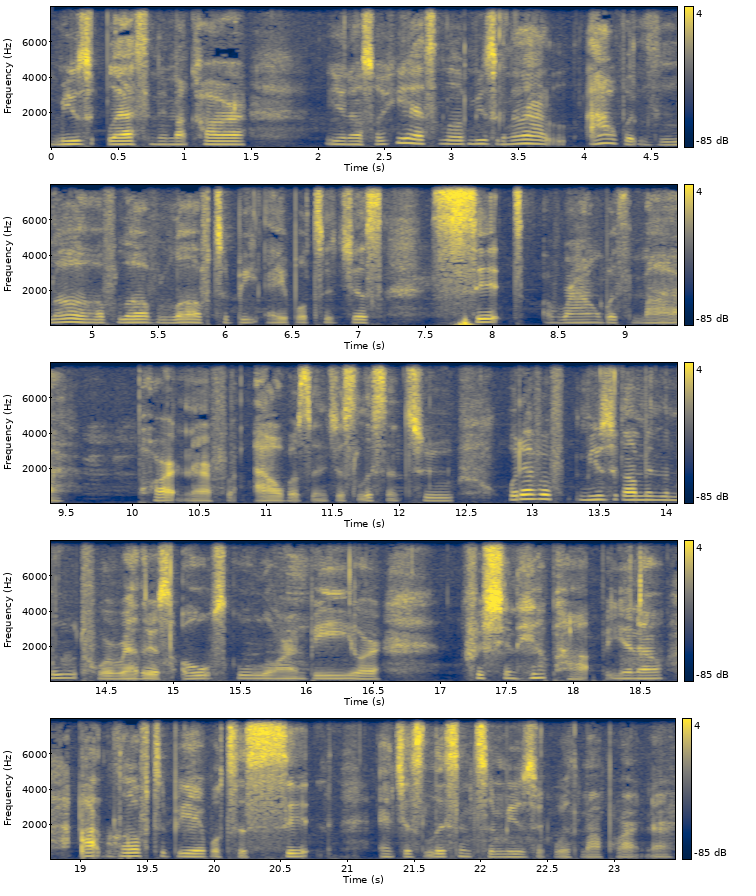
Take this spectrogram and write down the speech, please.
music blasting in my car you know so he has to love music and I, I would love love love to be able to just sit around with my partner for hours and just listen to whatever music I'm in the mood for whether it's old school R&B or Christian hip hop you know I'd love to be able to sit and just listen to music with my partner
